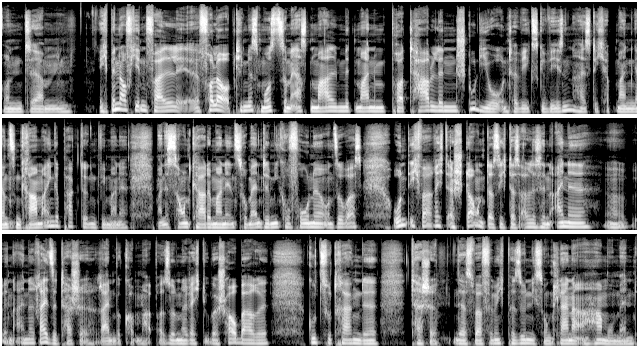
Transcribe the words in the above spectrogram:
Und ähm, ich bin auf jeden Fall äh, voller Optimismus zum ersten Mal mit meinem portablen Studio unterwegs gewesen. Heißt, ich habe meinen ganzen Kram eingepackt, irgendwie meine, meine Soundkarte, meine Instrumente, Mikrofone und sowas. Und ich war recht erstaunt, dass ich das alles in eine, äh, in eine Reisetasche reinbekommen habe. Also eine recht überschaubare, gut zu tragende Tasche. Das war für mich persönlich so ein kleiner Aha-Moment,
